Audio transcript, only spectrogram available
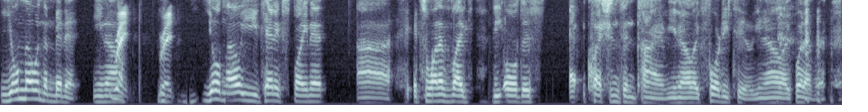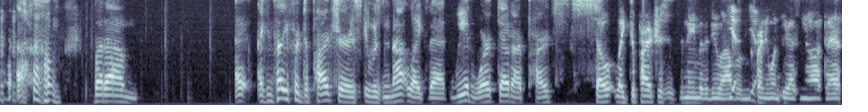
you'll know in the minute, you know. right, right? You'll know you can't explain it. Uh, it's one of like the oldest questions in time. You know, like forty two. You know, like whatever. um, but um, I, I can tell you for departures, it was not like that. We had worked out our parts so like departures is the name of the new album yeah. for anyone who doesn't know out there.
